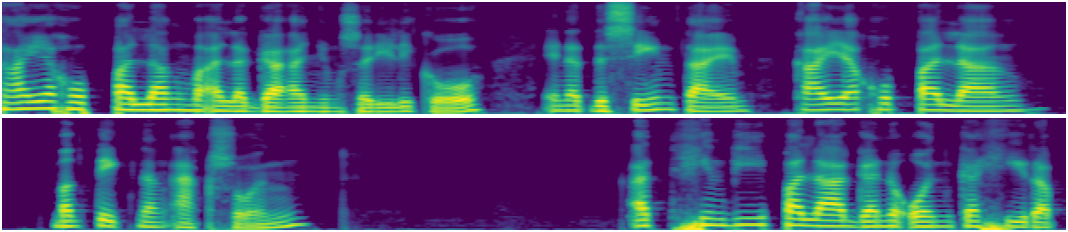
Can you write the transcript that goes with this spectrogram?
kaya ko palang maalagaan yung sarili ko and at the same time, kaya ko palang mag-take ng action at hindi pala ganoon kahirap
